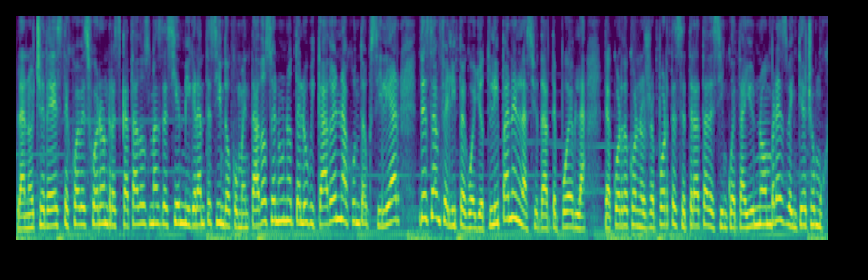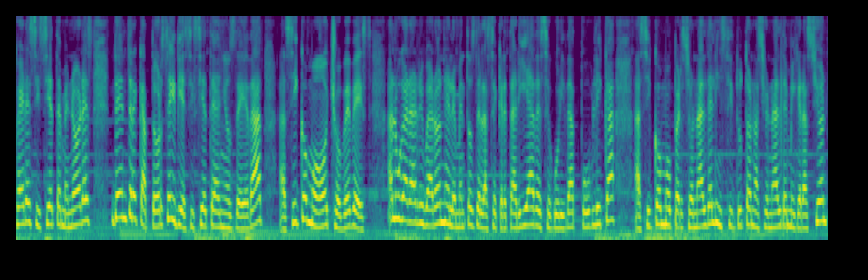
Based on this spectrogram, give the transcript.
La noche de este jueves fueron rescatados más de 100 migrantes indocumentados en un hotel ubicado en la Junta Auxiliar de San Felipe Hueyotlipan en la ciudad de Puebla. De acuerdo con los reportes, se trata de 51 hombres, 28 mujeres y 7 menores de entre 14 y 17 años de edad, así como 8 bebés. Al lugar arribaron elementos de la Secretaría de Seguridad Pública, así como personal del Instituto Nacional de Migración,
